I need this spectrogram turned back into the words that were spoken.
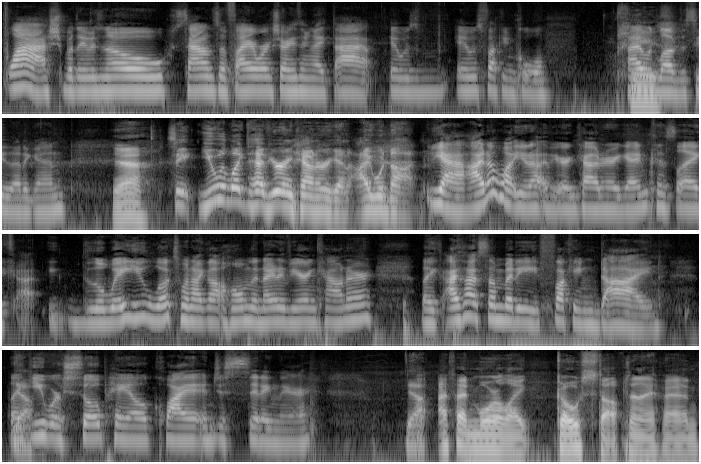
flash but there was no sounds of fireworks or anything like that. It was it was fucking cool. I would love to see that again Yeah. See, you would like to have your encounter again. I would not. Yeah, I don't want you to have your encounter again because, like, I- the way you looked when I got home the night of your encounter, like, I thought somebody fucking died. Like, Yeah. you were so pale, quiet, and just sitting there. Yeah. I've had more like ghost stuff than I've had.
